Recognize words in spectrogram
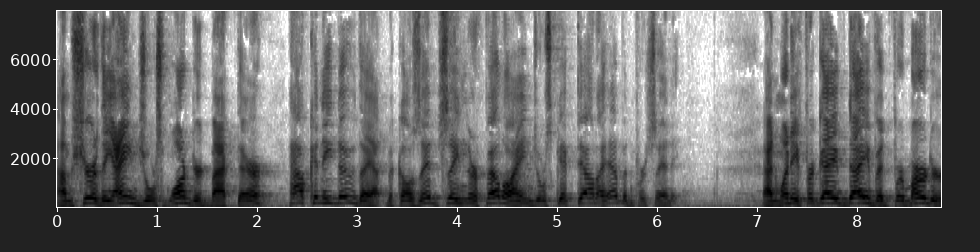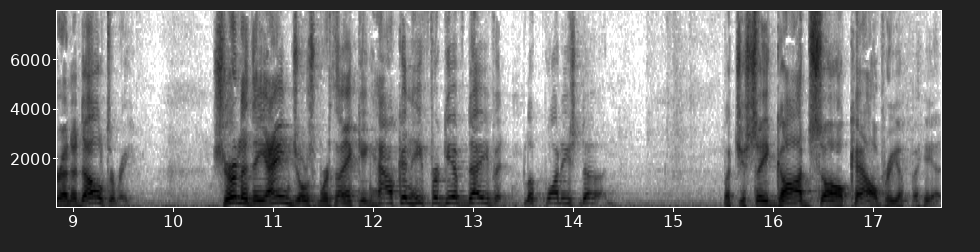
I'm sure the angels wondered back there, how can he do that? Because they'd seen their fellow angels kicked out of heaven for sinning. And when he forgave David for murder and adultery, surely the angels were thinking, how can he forgive David? Look what he's done. But you see, God saw Calvary up ahead.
